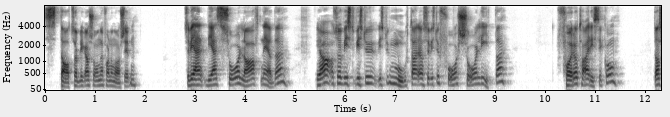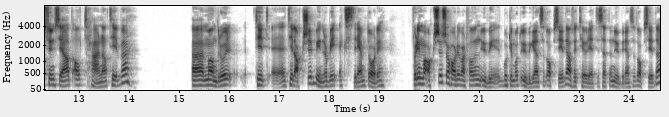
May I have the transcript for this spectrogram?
statsobligasjoner for noen år siden. Så vi er, vi er så lavt nede. Ja, altså hvis, hvis, du, hvis, du, mottar, altså hvis du får så lite, for å ta risiko, da syns jeg at alternativet, uh, med andre ord til, til, aksjer, begynner å bli ekstremt dårlig. Fordi med aksjer så har du i hvert fall en ube, bortimot ubegrenset oppside, altså teoretisk sett en ubegrenset oppside.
